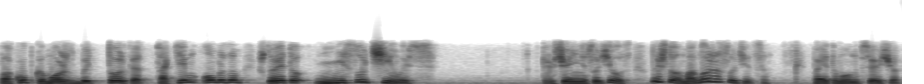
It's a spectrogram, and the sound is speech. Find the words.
покупка может быть только таким образом, что это не случилось и не случилось. Ну и что, могло же случиться? Поэтому он все еще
